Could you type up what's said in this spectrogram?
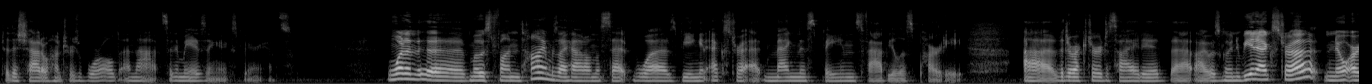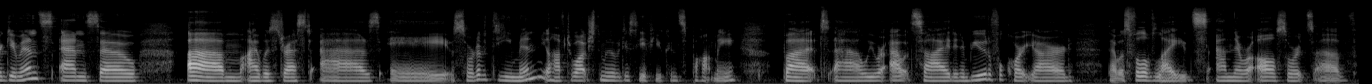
to the Shadowhunters world, and that's an amazing experience. One of the most fun times I had on the set was being an extra at Magnus Bane's fabulous party. Uh, the director decided that I was going to be an extra, no arguments, and so um, I was dressed as a sort of demon. You'll have to watch the movie to see if you can spot me. But uh, we were outside in a beautiful courtyard that was full of lights, and there were all sorts of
